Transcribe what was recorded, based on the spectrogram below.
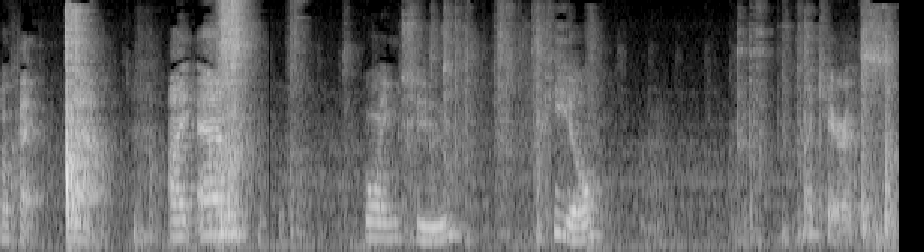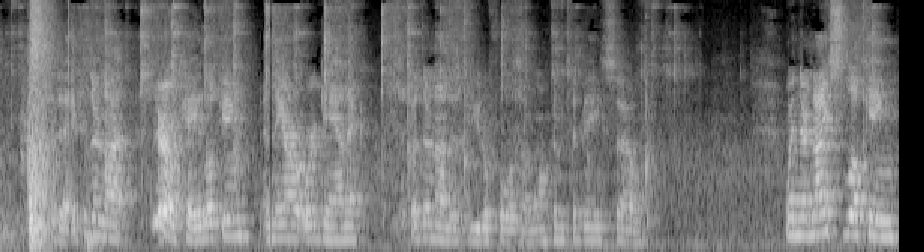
Okay, now I am going to peel my carrots today because they're not, they're okay looking and they are organic, but they're not as beautiful as I want them to be. So when they're nice looking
